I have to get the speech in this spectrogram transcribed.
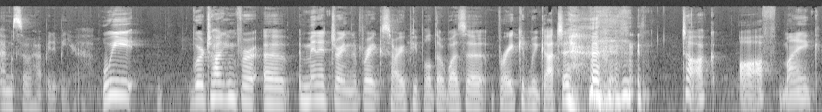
I'm so happy to be here. We were talking for a, a minute during the break. Sorry, people, there was a break, and we got to talk off mic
